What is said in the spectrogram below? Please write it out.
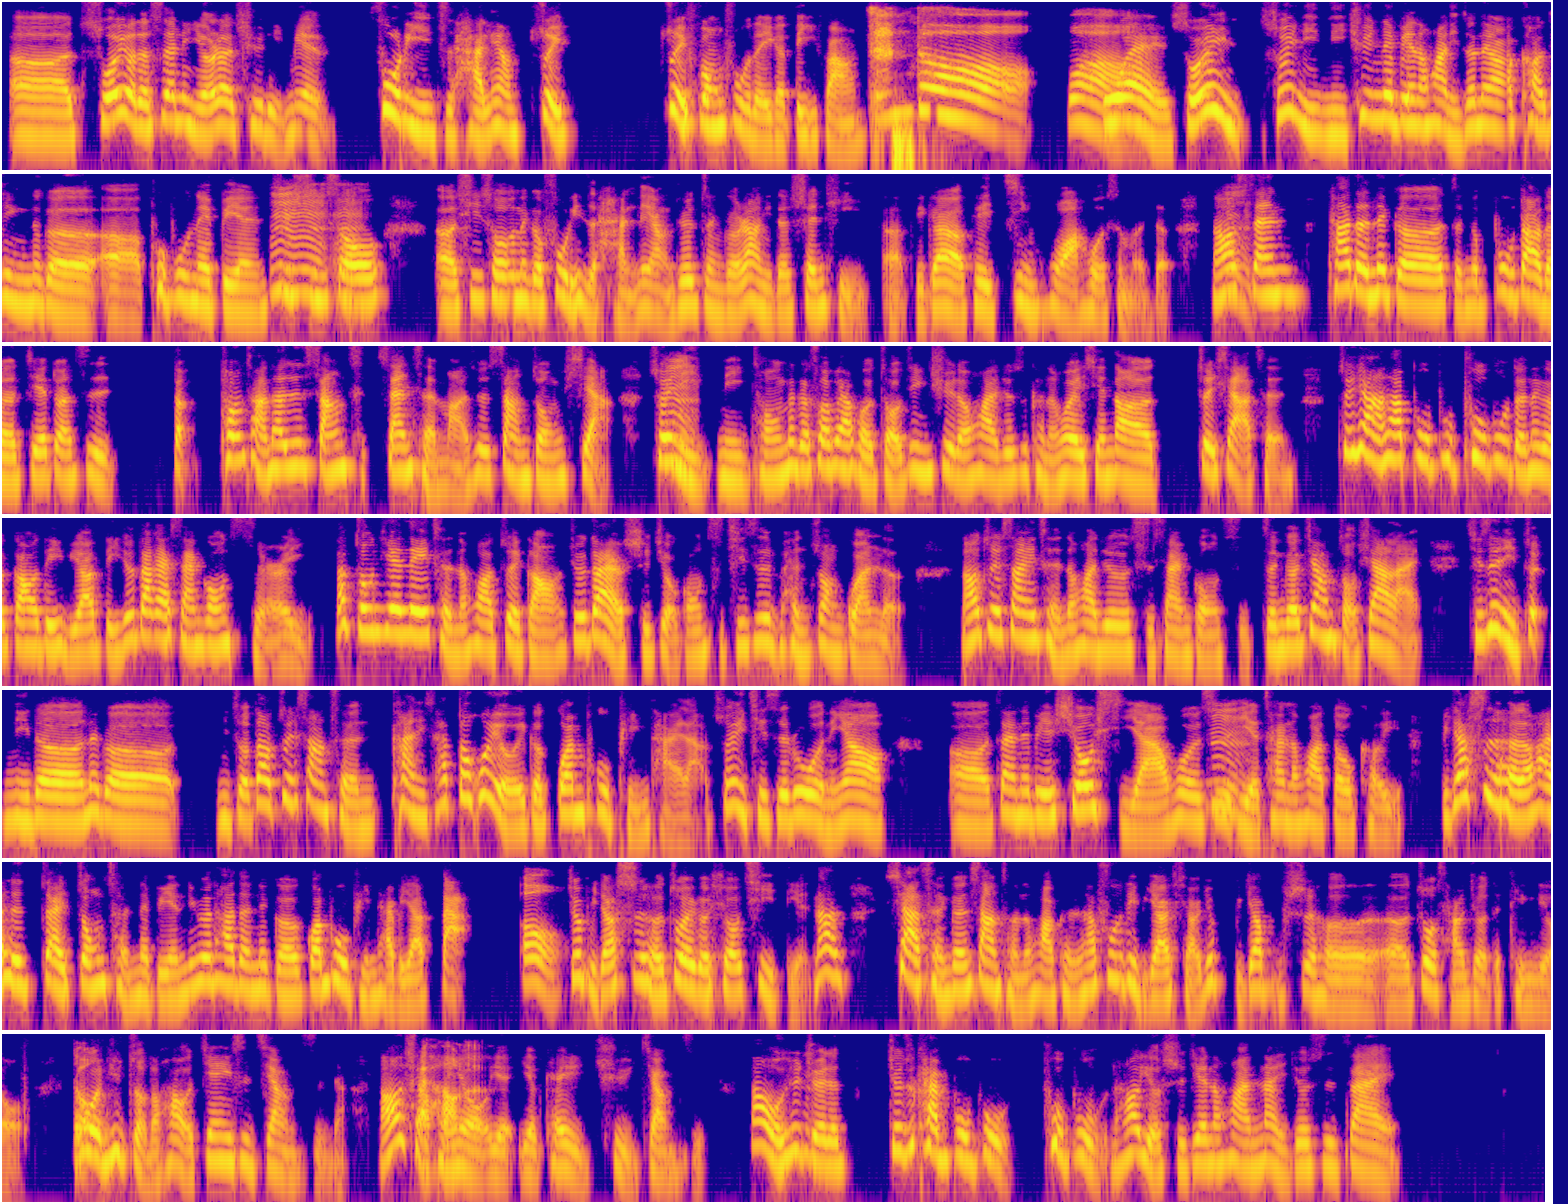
呃所有的森林游乐区里面负离子含量最。最丰富的一个地方，真的哇！对，所以所以你你去那边的话，你真的要靠近那个呃瀑布那边去吸收嗯嗯嗯呃吸收那个负离子含量，就是整个让你的身体呃比较可以净化或什么的。然后三、嗯、它的那个整个步道的阶段是，通常它是三层三层嘛，就是上中下，所以你、嗯、你从那个售票口走进去的话，就是可能会先到。最下层，最下层它瀑布瀑布的那个高低比较低，就大概三公尺而已。那中间那一层的话，最高就大概有十九公尺，其实很壮观了。然后最上一层的话就是十三公尺，整个这样走下来，其实你最你的那个你走到最上层看，它都会有一个观瀑平台啦。所以其实如果你要呃在那边休息啊，或者是野餐的话都可以。嗯、比较适合的话是在中层那边，因为它的那个观瀑平台比较大哦，就比较适合做一个休憩点。那下层跟上层的话，可能它腹地比较小，就比较不适合呃做长久的停留。如果你去走的话，我建议是这样子的，然后小朋友也也可以去这样子。那我是觉得就是看瀑布，瀑布，然后有时间的话，那你就是在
